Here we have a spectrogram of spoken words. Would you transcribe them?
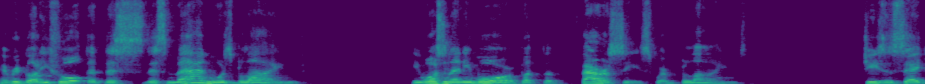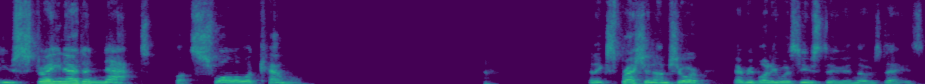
Everybody thought that this, this man was blind. He wasn't anymore, but the Pharisees were blind. Jesus said, You strain out a gnat, but swallow a camel. An expression I'm sure everybody was used to in those days.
